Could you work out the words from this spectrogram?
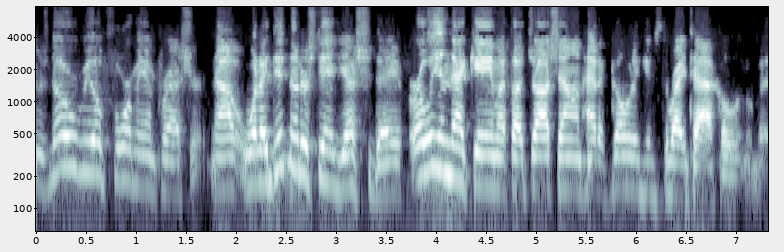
There's no real four man pressure. Now, what I didn't understand yesterday, early in that game, I thought Josh Allen had it going against the right tackle a little bit.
